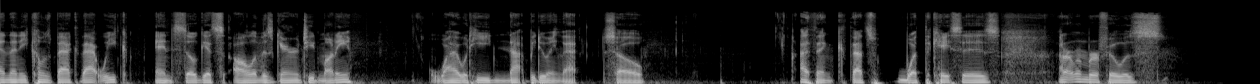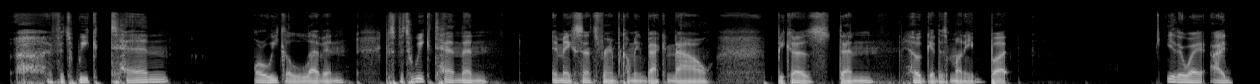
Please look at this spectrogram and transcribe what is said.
and then he comes back that week and still gets all of his guaranteed money, why would he not be doing that? So I think that's what the case is. I don't remember if it was if it's week 10 or week 11 because if it's week 10 then it makes sense for him coming back now because then he'll get his money but either way I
